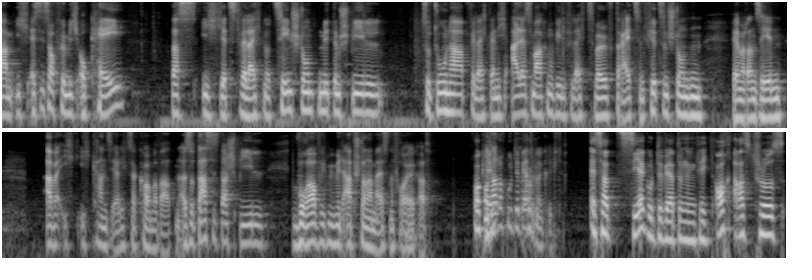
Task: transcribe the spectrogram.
Ähm, ich, es ist auch für mich okay, dass ich jetzt vielleicht nur 10 Stunden mit dem Spiel zu tun habe. Vielleicht, wenn ich alles machen will, vielleicht 12, 13, 14 Stunden. Werden wir dann sehen. Aber ich, ich kann es ehrlich gesagt kaum erwarten. Also das ist das Spiel, worauf ich mich mit Abstand am meisten freue gerade. Okay. Und hat auch gute Wertungen gekriegt. Es hat sehr gute Wertungen gekriegt. Auch Astros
